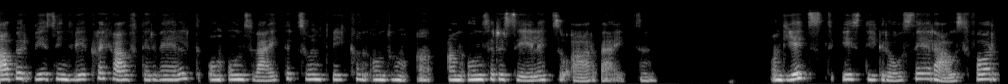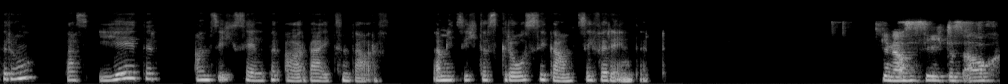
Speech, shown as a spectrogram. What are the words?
Aber wir sind wirklich auf der Welt, um uns weiterzuentwickeln und um an unserer Seele zu arbeiten. Und jetzt ist die große Herausforderung, dass jeder an sich selber arbeiten darf, damit sich das große Ganze verändert. Genauso sehe ich das auch.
